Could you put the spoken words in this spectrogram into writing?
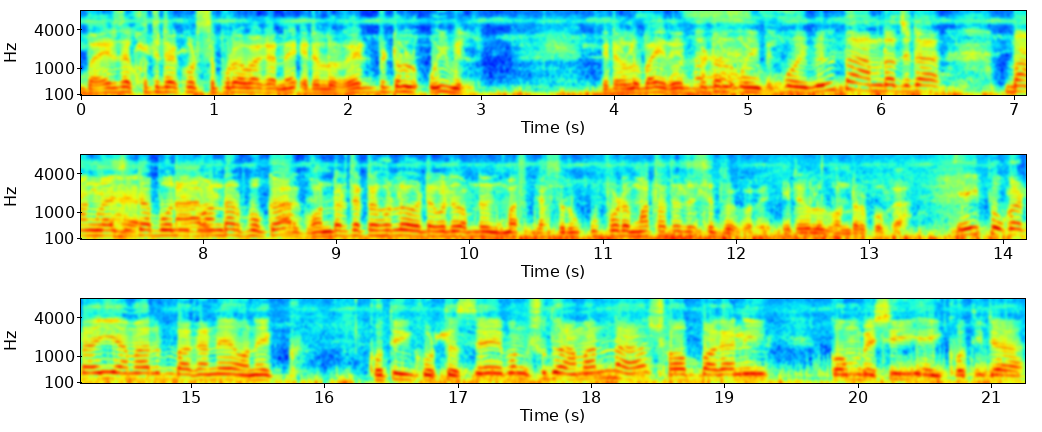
বাইরের যে ক্ষতিটা করছে পুরো বাগানে এটা হলো রেড বিটল উইবিল এটা হলো ভাই রেড বিটল উইবিল ওই বিল বা আমরা যেটা বাংলায় যেটা বলি গন্ডার পোকা। আর গন্ডার যেটা হলো এটা হলো আপনার মাছ- গাছের উপরে মাথাতে যে ছিদ্র করে। এটা হলো গন্ডার পোকা। এই পোকাটাই আমার বাগানে অনেক ক্ষতি করতেছে এবং শুধু আমার না সব বাগানই কম বেশি এই ক্ষতিটা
